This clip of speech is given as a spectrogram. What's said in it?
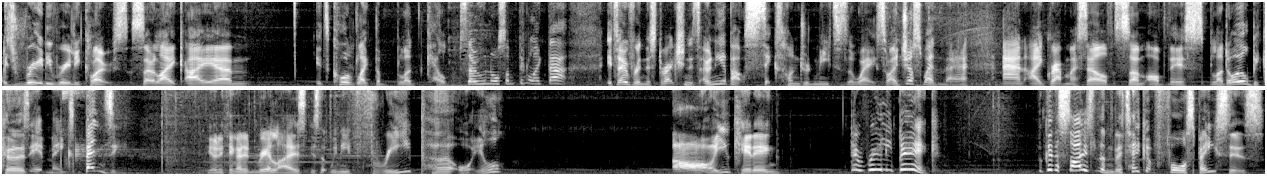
it's really, really close. So like I um, it's called like the blood kelp zone or something like that. It's over in this direction. It's only about 600 meters away. So I just went there and I grabbed myself some of this blood oil because it makes benzene. The only thing I didn't realize is that we need three per oil. Oh, are you kidding? They're really big. Look at the size of them. They take up four spaces.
